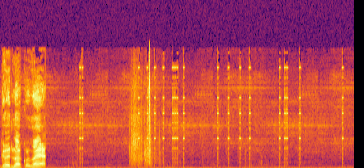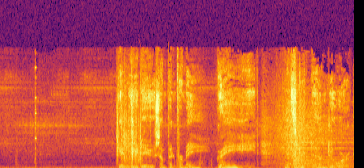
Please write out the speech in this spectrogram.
good luck with that. Can you do something for me? Great. Let's get down to work.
